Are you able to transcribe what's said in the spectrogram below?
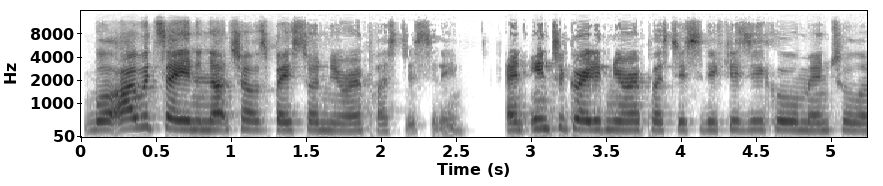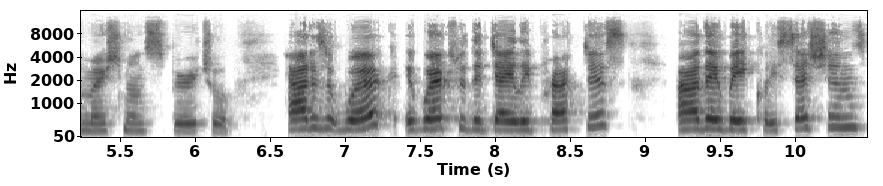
well, I would say in a nutshell, it's based on neuroplasticity and integrated neuroplasticity physical, mental, emotional, and spiritual. How does it work? It works with a daily practice. Are there weekly sessions?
